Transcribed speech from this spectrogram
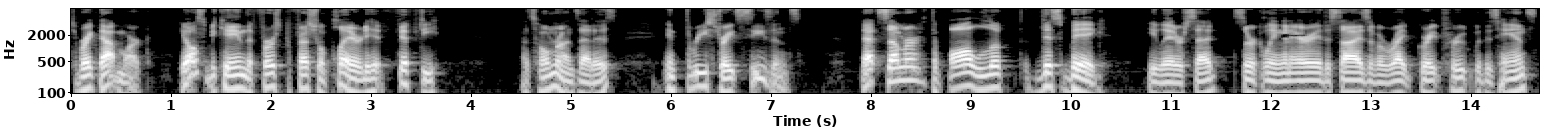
to break that mark. He also became the first professional player to hit 50, that's home runs, that is, in three straight seasons. That summer, the ball looked this big, he later said, circling an area the size of a ripe grapefruit with his hands.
